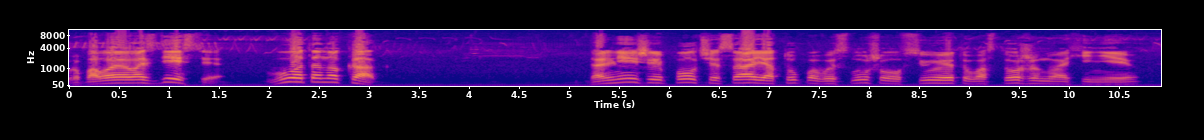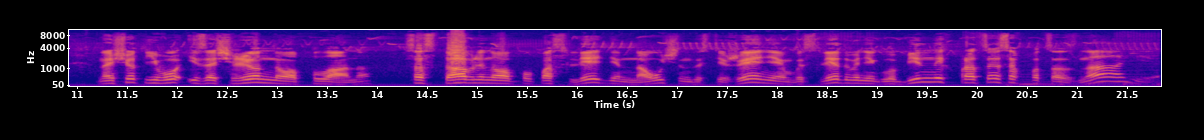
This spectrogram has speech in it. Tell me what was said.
Групповое воздействие. Вот оно как. Дальнейшие полчаса я тупо выслушивал всю эту восторженную ахинею, насчет его изощренного плана, составленного по последним научным достижениям в исследовании глубинных процессов подсознания,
